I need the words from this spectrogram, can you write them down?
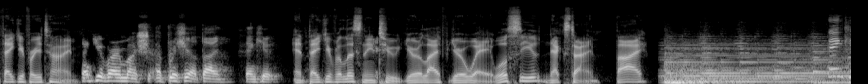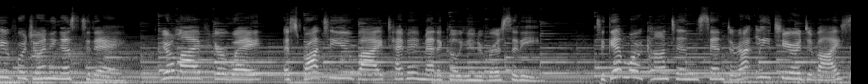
Thank you for your time. Thank you very much. I appreciate your time. Thank you. And thank you for listening to Your Life, Your Way. We'll see you next time. Bye. For joining us today. Your Life, Your Way is brought to you by Taipei Medical University. To get more content sent directly to your device,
